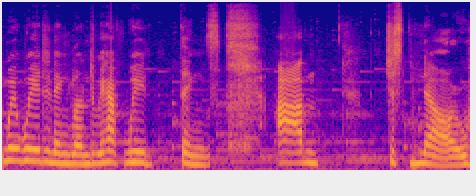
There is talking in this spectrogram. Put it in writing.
We're weird in England. We have weird things. Um, just no.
